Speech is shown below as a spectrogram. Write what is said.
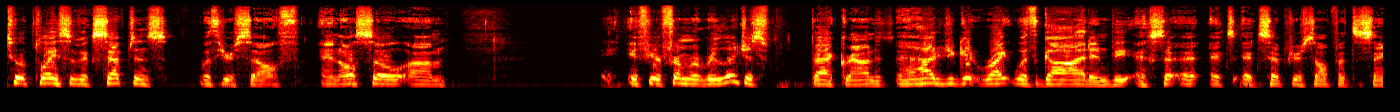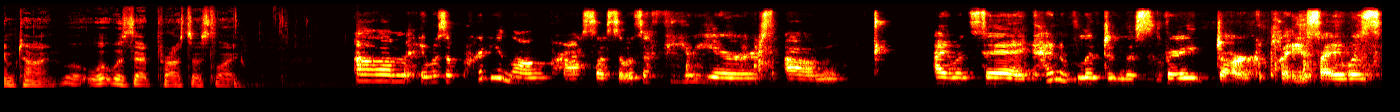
to a place of acceptance with yourself, and also, um, if you're from a religious background, how did you get right with God and be accept, accept yourself at the same time? What was that process like? Um, it was a pretty long process. It was a few years. Um, I would say I kind of lived in this very dark place. I was,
